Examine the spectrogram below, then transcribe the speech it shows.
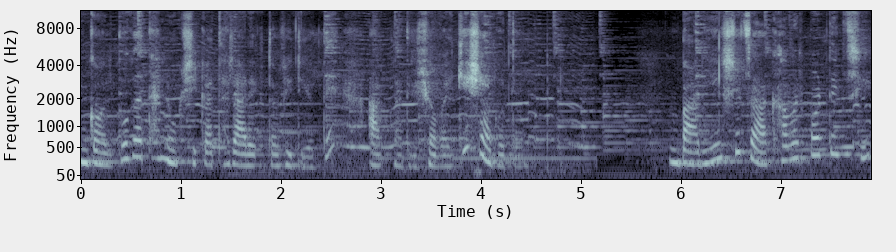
গল্পগাথা, নকশিকাথার আরেকটা ভিডিওতে আপনাদের সবাইকে স্বাগত। বাড়ি এসে চা খাওয়ার পর দেখছি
